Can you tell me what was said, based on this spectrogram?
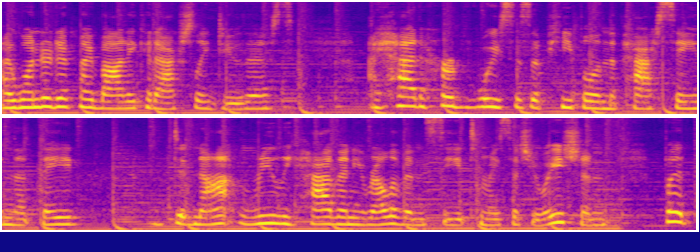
I wondered if my body could actually do this. I had heard voices of people in the past saying that they did not really have any relevancy to my situation, but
